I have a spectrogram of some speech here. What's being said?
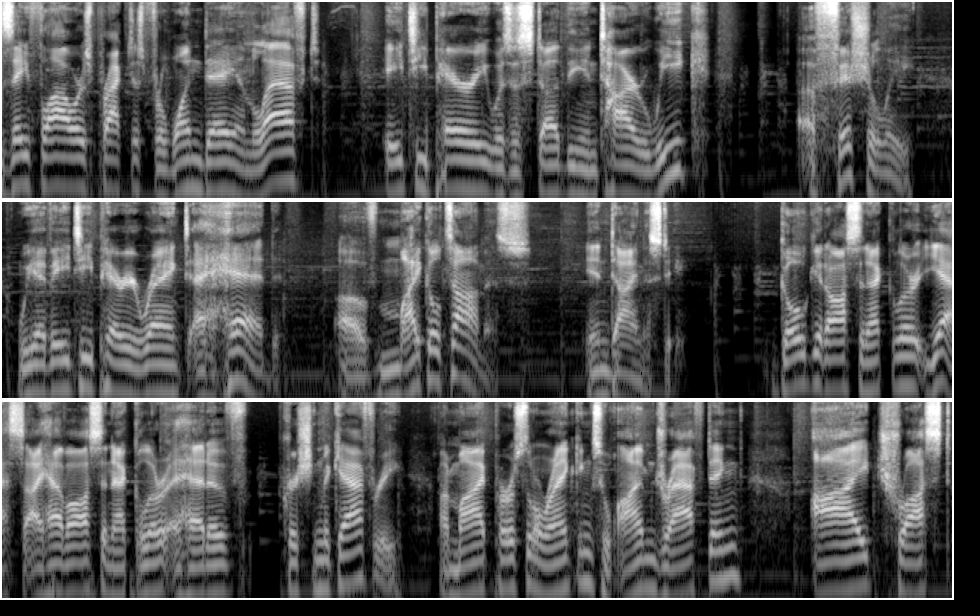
Zay Flowers practiced for one day and left. A.T. Perry was a stud the entire week. Officially, we have A.T. Perry ranked ahead of Michael Thomas in Dynasty. Go get Austin Ekeler. Yes, I have Austin Ekeler ahead of Christian McCaffrey. On my personal rankings, who I'm drafting, I trust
